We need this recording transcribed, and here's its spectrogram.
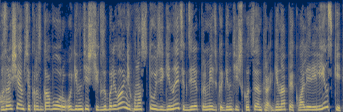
Возвращаемся к разговору о генетических заболеваниях. У нас в студии генетик, директор медико-генетического центра Генотек Валерий Линский.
